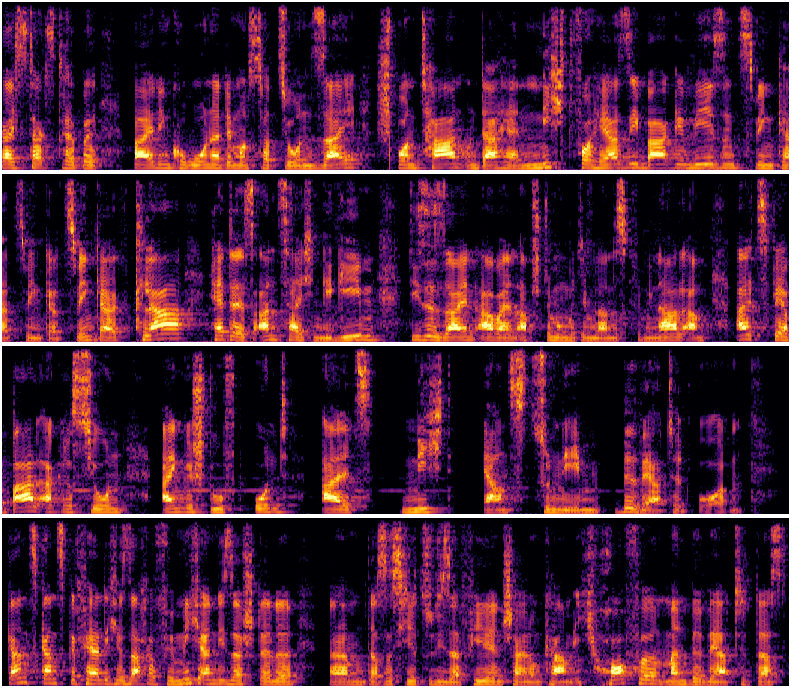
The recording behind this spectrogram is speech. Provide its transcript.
Reichstagstreppe bei den Corona-Demonstrationen sei spontan und daher nicht vorhersehbar gewesen. Zwinker, zwinker, zwinker. Klar hätte es Anzeichen gegeben, diese seien aber in Abstimmung mit dem Landeskriminalamt als Verbalaggression eingestuft und als nicht ernst zu nehmen bewertet worden. Ganz, ganz gefährliche Sache für mich an dieser Stelle, ähm, dass es hier zu dieser Fehlentscheidung kam. Ich hoffe, man bewertet das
